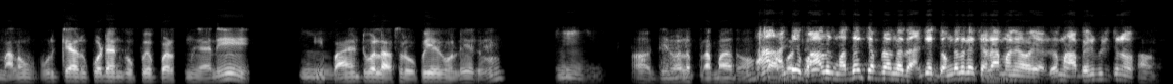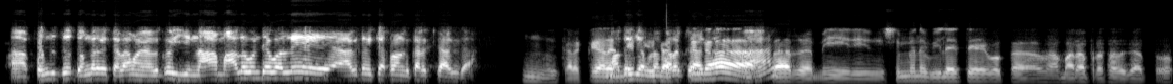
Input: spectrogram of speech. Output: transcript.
మనం ఊరికే అనుకోవడానికి ఉపయోగపడుతుంది కానీ ఈ. పాయింట్ వల్ల అసలు ఉపయోగం లేదు. దీనివల్ల ప్రమాదం. అంటే వాళ్ళకి మద్దతు చెప్పడం కదా. అంటే దొంగలుగా చలామణి అయ్యారు. మా బెనిఫిట్స్ పొందుతూ దొంగలుగా చలామణి అయ్యేందుకు ఈ నా మాలో ఉండే వాళ్ళే ఆ విధంగా చెప్పడం కరెక్ట్ కాదు కదా కరెక్ట్ కాదండి. మద్దతు చెప్పడం మీరు కరెక్ట్ ఖచ్చితంగా కాదు. ఆ? సార్ మీ విషయం మీద వీలైతే ఒక అమరా ప్రసాద్ గారితో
